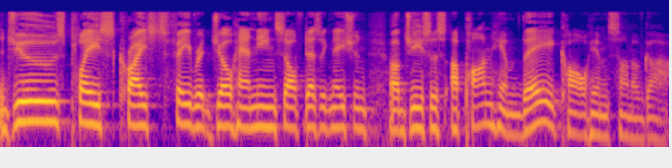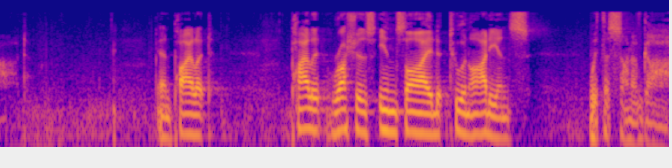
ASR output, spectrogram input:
The Jews place Christ's favorite Johannine self designation of Jesus upon him. They call him Son of God. And Pilate, Pilate rushes inside to an audience with the Son of God.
